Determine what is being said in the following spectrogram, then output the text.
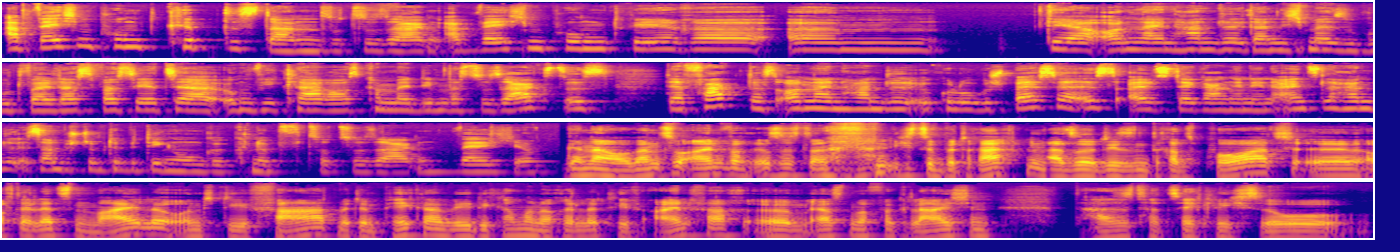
Ab welchem Punkt kippt es dann sozusagen? Ab welchem Punkt wäre ähm, der Onlinehandel dann nicht mehr so gut, weil das, was jetzt ja irgendwie klar rauskam bei dem, was du sagst, ist, der Fakt, dass Onlinehandel ökologisch besser ist als der Gang in den Einzelhandel, ist an bestimmte Bedingungen geknüpft sozusagen. Welche? Genau, ganz so einfach ist es dann nicht zu betrachten. Also diesen Transport äh, auf der letzten Meile und die Fahrt mit dem Pkw, die kann man noch relativ einfach äh, erstmal vergleichen. Da ist es tatsächlich so,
